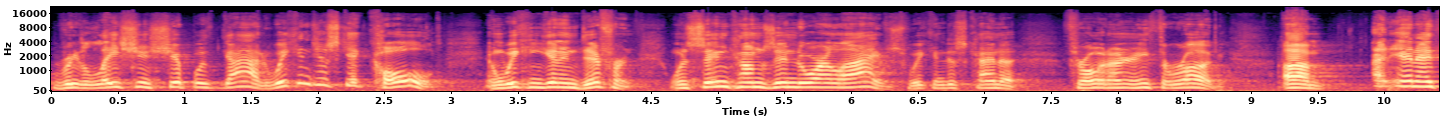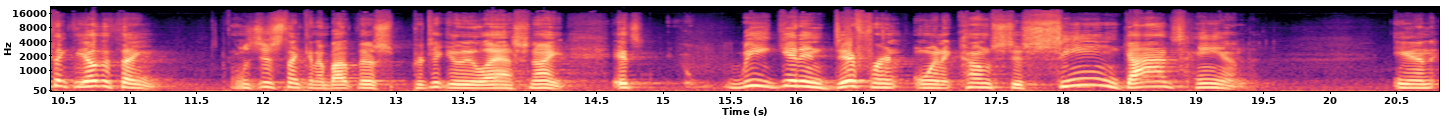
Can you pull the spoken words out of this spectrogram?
relationship with God, we can just get cold and we can get indifferent. When sin comes into our lives, we can just kind of throw it underneath the rug. Um, and I think the other thing, I was just thinking about this particularly last night. It's we get indifferent when it comes to seeing God's hand in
